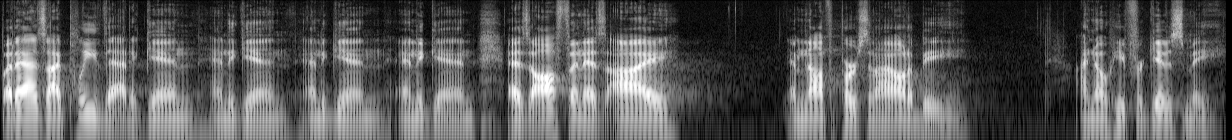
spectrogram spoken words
But as I plead that again and again and again and again, as often as I am not the person I ought to be, I know He forgives me.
